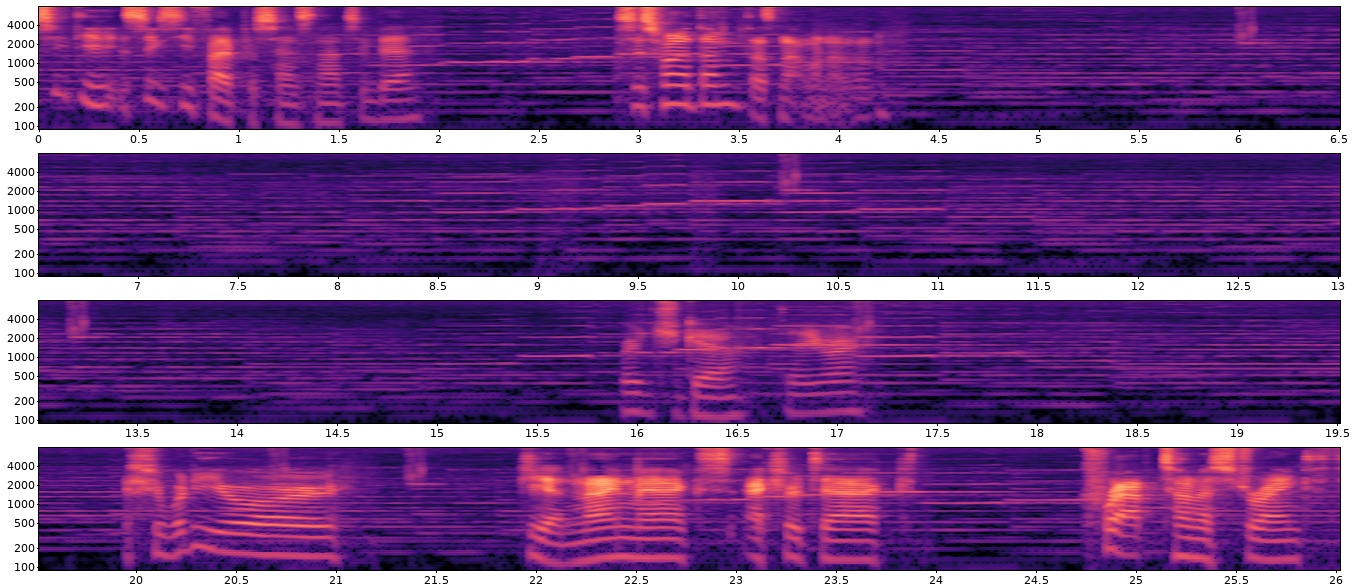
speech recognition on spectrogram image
65% is not too bad. Is this one of them? That's not one of them. Where'd you go? There you are. Actually, what are your... Yeah, 9 max, extra attack, crap ton of strength.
